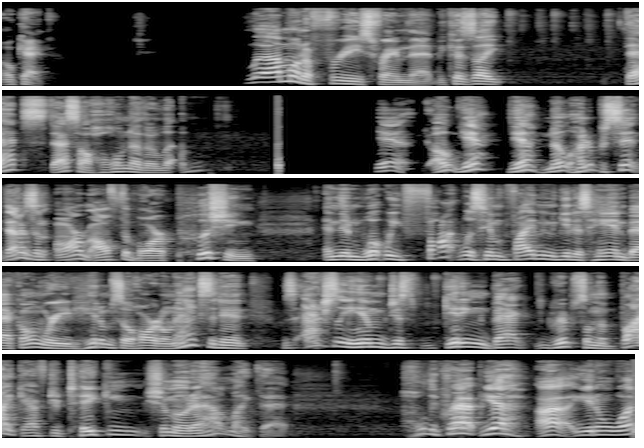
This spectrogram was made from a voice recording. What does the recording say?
Okay. I'm gonna freeze frame that because like that's that's a whole nother level. Um yeah. Oh yeah. Yeah. No, hundred percent. That is an arm off the bar pushing, and then what we thought was him fighting to get his hand back on where he'd hit him so hard on accident was actually him just getting back grips on the bike after taking Shimoda out like that. Holy crap! Yeah. I. You know what?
